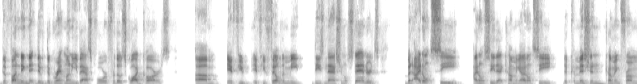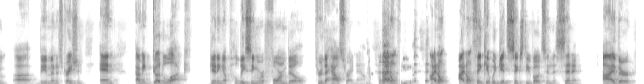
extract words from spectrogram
the funding that the, the, grant money you've asked for for those squad cars. Um, if you if you fail to meet these national standards, but I don't see I don't see that coming. I don't see the commission coming from uh, the administration. And I mean, good luck getting a policing reform bill through the House right now. I don't think, I don't I don't think it would get 60 votes in the Senate either.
